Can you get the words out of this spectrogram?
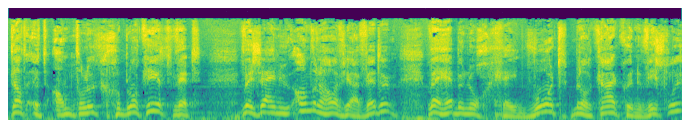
dat het ambtelijk geblokkeerd werd. We zijn nu anderhalf jaar verder. Wij hebben nog geen woord met elkaar kunnen wisselen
